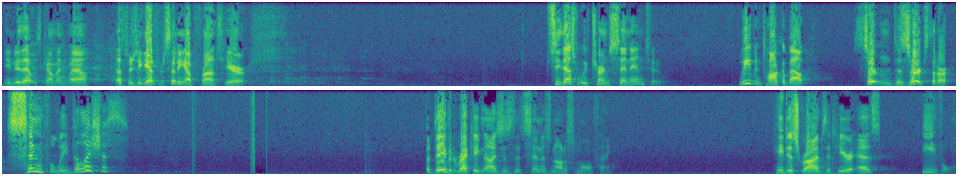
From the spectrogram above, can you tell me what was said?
You knew that was coming? Well, that's what you get for sitting up front here. See, that's what we've turned sin into. We even talk about certain desserts that are sinfully delicious. But David recognizes that sin is not a small thing. He describes it here as evil.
